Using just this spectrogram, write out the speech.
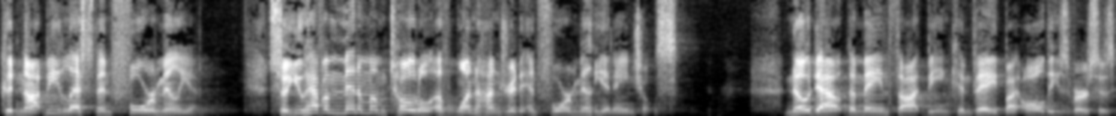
could not be less than 4 million. So you have a minimum total of 104 million angels. No doubt the main thought being conveyed by all these verses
